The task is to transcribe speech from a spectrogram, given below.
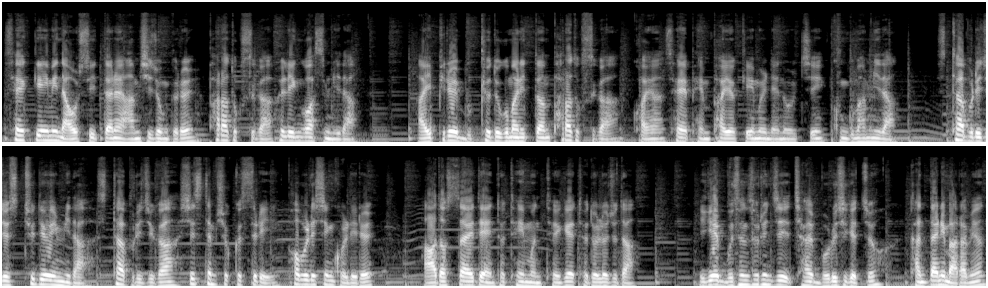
새 게임이 나올 수 있다는 암시 정도를 파라독스가 흘린 것 같습니다. IP를 묵혀두고만 있던 파라독스가 과연 새 뱀파이어 게임을 내놓을지 궁금합니다. 스타브리즈 스튜디오입니다. 스타브리즈가 시스템 쇼크 3 퍼블리싱 권리를 아더사이드 엔터테인먼트에게 되돌려주다. 이게 무슨 소린지 잘 모르시겠죠? 간단히 말하면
